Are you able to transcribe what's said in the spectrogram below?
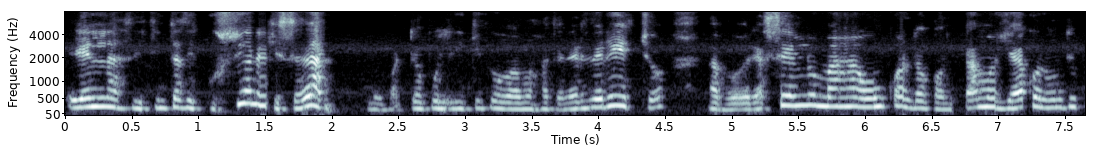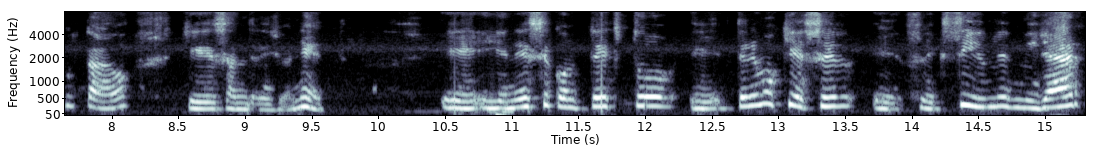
en las distintas discusiones que se dan como partido político vamos a tener derecho a poder hacerlo, más aún cuando contamos ya con un diputado que es Andrés Jonet. Eh, y en ese contexto eh, tenemos que ser eh, flexibles, mirar,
